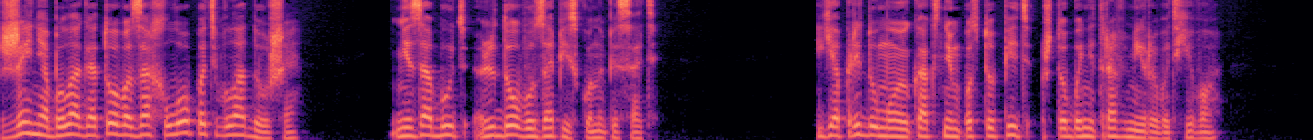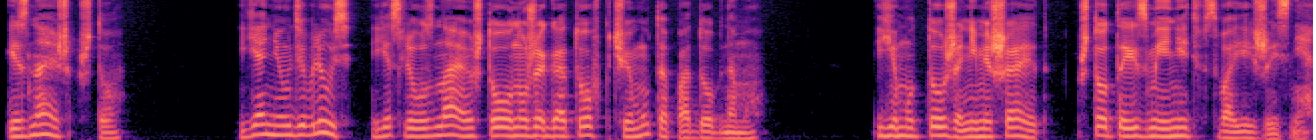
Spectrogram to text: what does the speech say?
Женя была готова захлопать в ладоши. Не забудь Льдову записку написать. Я придумаю, как с ним поступить, чтобы не травмировать его. И знаешь что? Я не удивлюсь, если узнаю, что он уже готов к чему-то подобному ему тоже не мешает что-то изменить в своей жизни.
